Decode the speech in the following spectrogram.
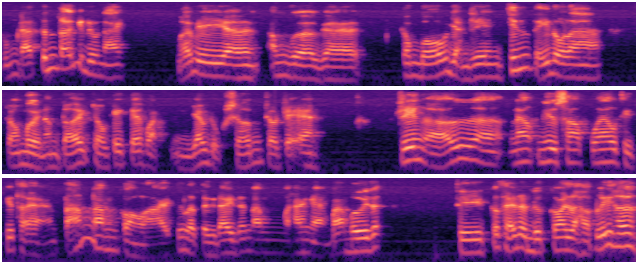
cũng đã tính tới cái điều này. Bởi vì uh, ông vừa uh, công bố dành riêng 9 tỷ đô la cho 10 năm tới cho cái kế hoạch giáo dục sớm cho trẻ em. Riêng ở ờ, New South Wales thì cái thời hạn 8 năm còn lại, tức là từ đây đến năm 2030 đó, thì có thể là được coi là hợp lý hơn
